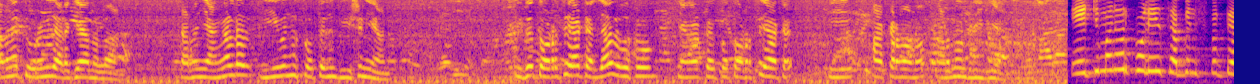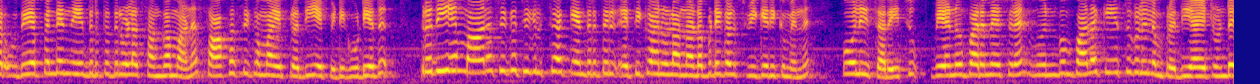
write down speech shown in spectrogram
അവനെ തുറങ്ങിൽ അടയ്ക്കുക എന്നുള്ളതാണ്. കാരണം ഞങ്ങളുടെ ജീവനും സ്വത്തിനും ഭീഷണിയാണ്. ഇത് തുടർച്ചയായിട്ട് എല്ലാ ദിവസവും ഞങ്ങൾക്ക് ഇപ്പോൾ തുടർച്ചയായിട്ട് ഈ ആക്രമണം നടന്നുകൊണ്ടിരിക്കുകയാണ്. ഏറ്റുമാനൂർ പോലീസ് സബ് ഇൻസ്പെക്ടർ ഉദയപ്പന്റെ നേതൃത്വത്തിലുള്ള സംഘമാണ് സാഹസികമായി പ്രതിയെ പിടികൂടിയത്. പ്രതിയെ മാനസിക ചികിത്സാ കേന്ദ്രത്തിൽ എത്തിക്കാനുള്ള നടപടികൾ സ്വീകരിക്കുമെന്ന് പോലീസ് അറിയിച്ചു. വേണു പരമേശ്വരൻ മുൻപും പല കേസുകളിലും പ്രതിയായിട്ടുണ്ട്.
